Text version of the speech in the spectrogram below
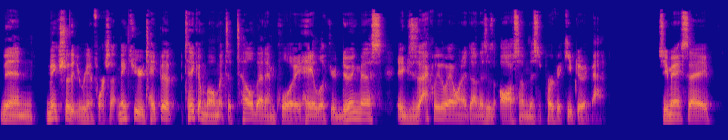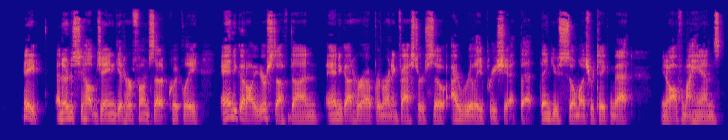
then make sure that you reinforce that. Make sure you take the take a moment to tell that employee, "Hey, look, you're doing this exactly the way I want it done. This is awesome. This is perfect. Keep doing that." So you may say, "Hey, I noticed you helped Jane get her phone set up quickly and you got all your stuff done and you got her up and running faster. So I really appreciate that. Thank you so much for taking that, you know, off of my hands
